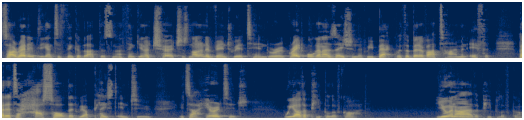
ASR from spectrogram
So I readily began to think about this, and I think, you know, church is not an event we attend or a great organization that we back with a bit of our time and effort but it's a household that we are placed into. It's our heritage. We are the people of God. You and I are the people of God.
